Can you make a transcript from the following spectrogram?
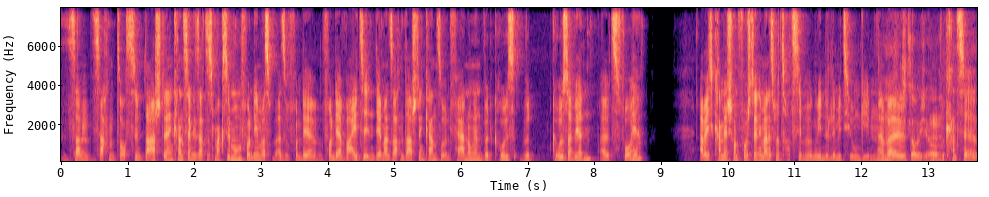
Sachen trotzdem darstellen kannst. Sie haben gesagt, das Maximum von dem, was, also von der, von der Weite, in der man Sachen darstellen kann, so Entfernungen, wird, größ, wird größer werden als vorher. Aber ich kann mir schon vorstellen, ich meine, es wird trotzdem irgendwie eine Limitierung geben, ne? weil das glaube ich auch. du kannst ja, ja,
